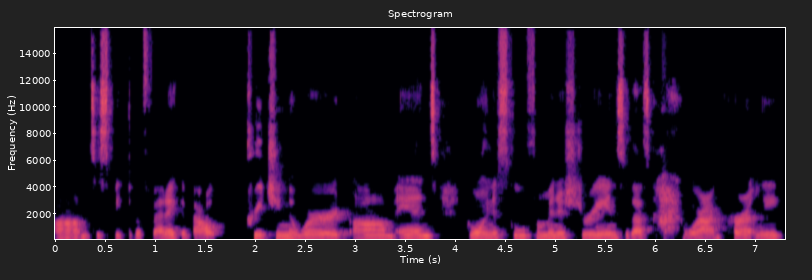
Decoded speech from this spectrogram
um, to speak the prophetic about preaching the word um, and going to school for ministry and so that's where i'm currently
